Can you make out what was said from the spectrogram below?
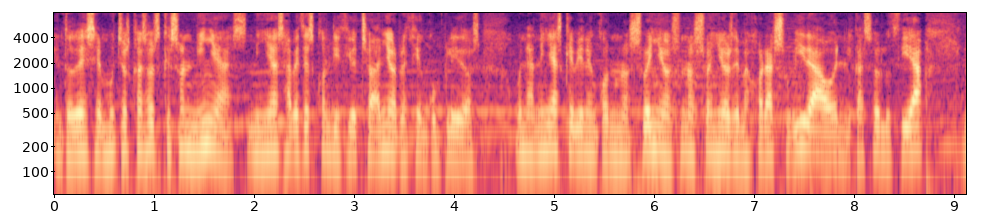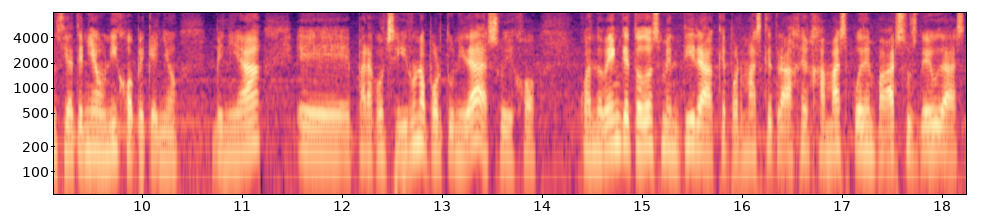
Entonces, en muchos casos que son niñas, niñas a veces con 18 años recién cumplidos, unas niñas que vienen con unos sueños, unos sueños de mejorar su vida, o en el caso de Lucía, Lucía tenía un hijo pequeño, venía eh, para conseguir una oportunidad a su hijo cuando ven que todo es mentira, que por más que trabajen jamás pueden pagar sus deudas,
